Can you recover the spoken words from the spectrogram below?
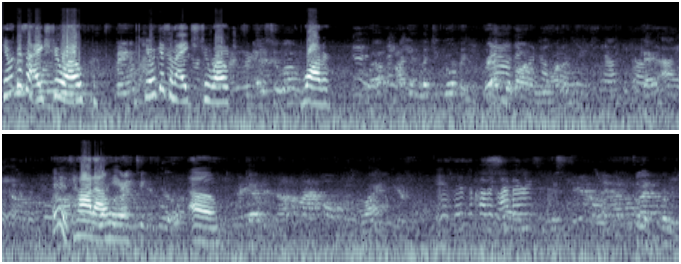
Can we get some H2O? Ma'am, Can we get some H2O? some H2O? Water. Well, I can let you go up and grab your bottle of water. Now because Okay. I am recording. It is hot out here. 19th floor. Oh. Okay? All right? Is this a public library? This- Okay, perfect.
